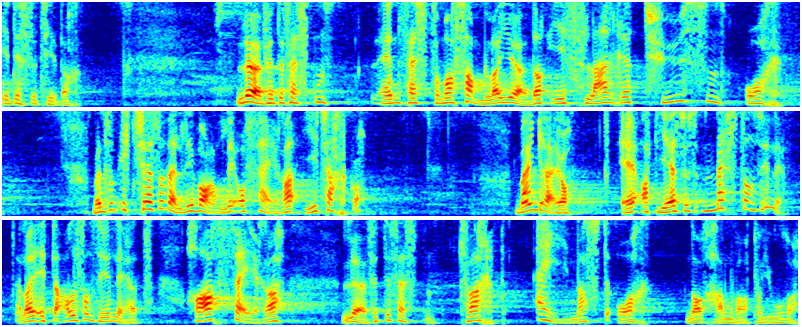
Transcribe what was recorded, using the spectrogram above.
i disse tider. Løvhyttefesten er en fest som har samla jøder i flere tusen år. Men som ikke er så veldig vanlig å feire i kirka. Men greia er at Jesus mest sannsynlig, eller etter all sannsynlighet, har feira løvhyttefesten hvert eneste år når han var på jorda.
